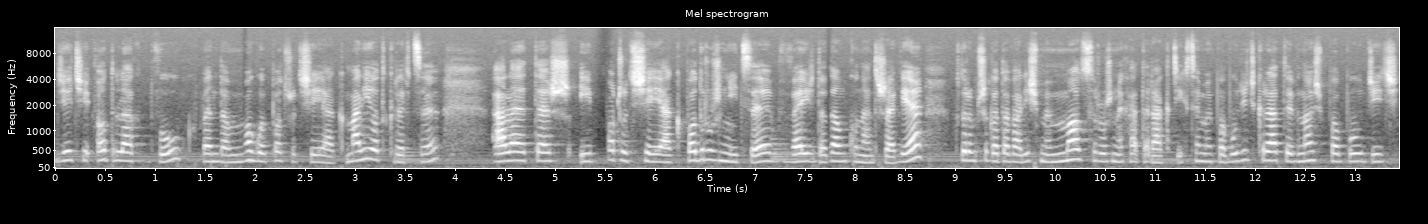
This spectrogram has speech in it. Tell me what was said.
dzieci od lat dwóch będą mogły poczuć się jak mali odkrywcy, ale też i poczuć się jak podróżnicy, wejść do domku na drzewie, w którym przygotowaliśmy moc różnych atrakcji. Chcemy pobudzić kreatywność, pobudzić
